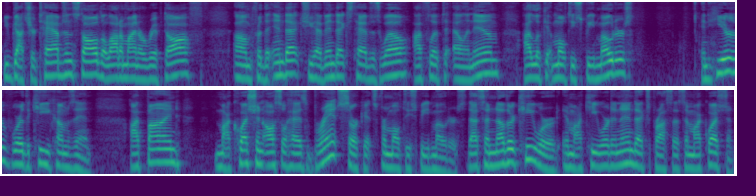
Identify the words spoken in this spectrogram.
you've got your tabs installed, a lot of mine are ripped off. Um, for the index, you have index tabs as well. I flip to L and M, I look at multi speed motors, and here's where the key comes in. I find My question also has branch circuits for multi-speed motors. That's another keyword in my keyword and index process in my question.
